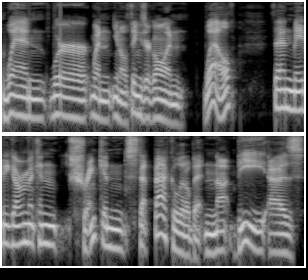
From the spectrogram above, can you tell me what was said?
when we're when you know things are going well, then maybe government can shrink and step back a little bit and not be as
